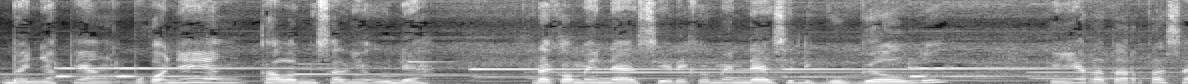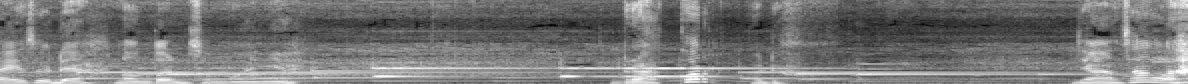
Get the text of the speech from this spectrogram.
Banyak yang pokoknya yang kalau misalnya udah rekomendasi-rekomendasi di Google tuh kayaknya rata-rata saya sudah nonton semuanya. Drakor? Waduh. Jangan salah.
